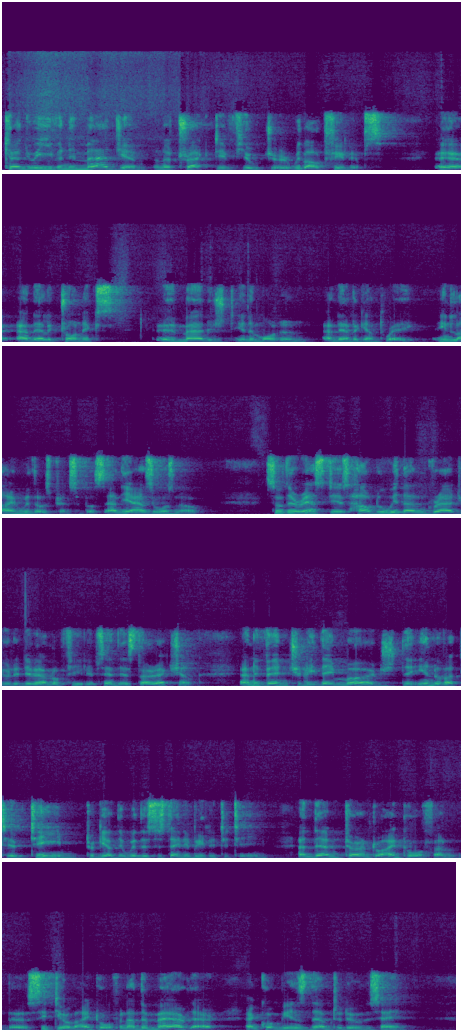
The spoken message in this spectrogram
Can you even imagine an attractive future without Philips uh, and electronics uh, managed in a modern and elegant way in line with those principles? And the answer was no. So the rest is how do we then gradually develop Philips in this direction? And eventually they merged the innovative team together with the sustainability team and then turned to Eindhoven, the city of Eindhoven, and the mayor there and convince them to do the same.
